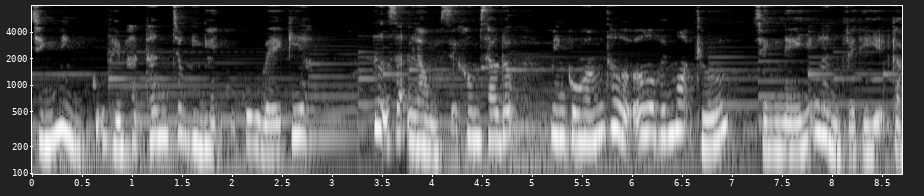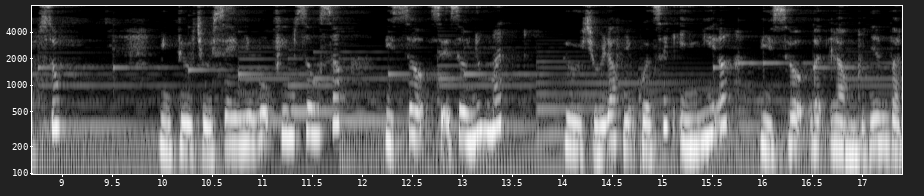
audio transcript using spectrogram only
Chính mình cũng thấy bản thân trong hình ảnh của cô bé kia. Tự dặn lòng sẽ không sao động, mình cố gắng thở ơ với mọi thứ, tránh né những lần phải thể hiện cảm xúc. Mình từ chối xem những bộ phim sâu sắc vì sợ sẽ rơi nước mắt, từ chối đọc những cuốn sách ý nghĩa vì sợ bận lòng với nhân vật.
